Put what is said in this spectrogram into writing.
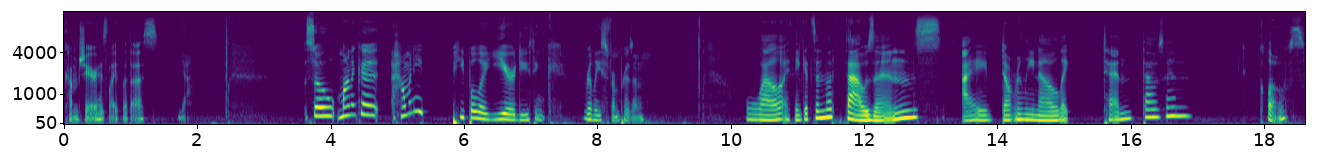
come share his life with us. So, Monica, how many people a year do you think release from prison? Well, I think it's in the thousands. I don't really know, like 10,000? Close.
